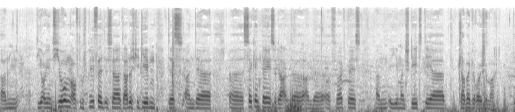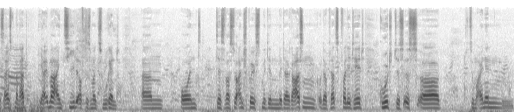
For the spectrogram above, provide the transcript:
Ähm, die Orientierung auf dem Spielfeld ist ja dadurch gegeben, dass an der äh, Second Base oder an der, an der äh, Third Base ähm, jemand steht, der Klappergeräusche macht. Das heißt, man hat ja immer ein Ziel, auf das man zurennt. Ähm, und das, was du ansprichst mit, dem, mit der Rasen- oder Platzqualität, gut, das ist äh, zum einen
